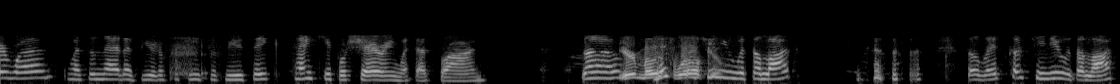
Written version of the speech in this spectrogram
everyone. Wasn't that a beautiful piece of music? Thank you for sharing with us, Brian. So You're most let's welcome. continue with the last. so let's continue with the last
